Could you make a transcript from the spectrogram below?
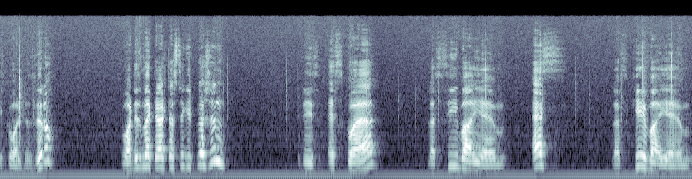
equal to 0. What is my characteristic equation? It is s square plus c by m s plus k by m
